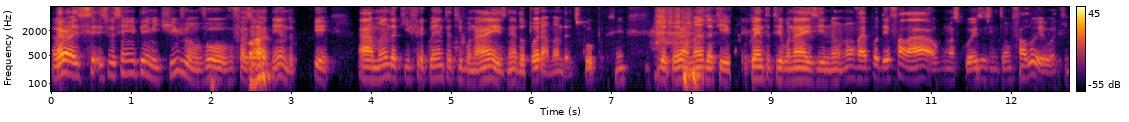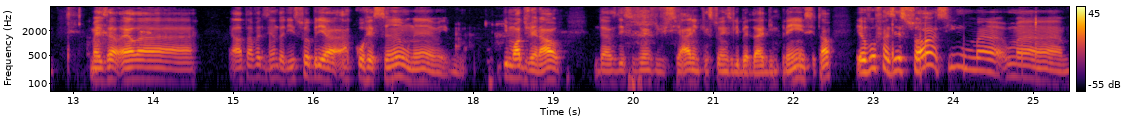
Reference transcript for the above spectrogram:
Agora, se, se, você me permitir, João, vou, vou fazer claro. uma adenda, porque a Amanda que frequenta tribunais, né, doutora Amanda, desculpa, assim, doutora Amanda que frequenta tribunais e não, não vai poder falar algumas coisas, então falo eu aqui. Mas ela ela estava dizendo ali sobre a, a, correção, né, de modo geral, das decisões do judiciário em questões de liberdade de imprensa e tal. Eu vou fazer só assim uma, uma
